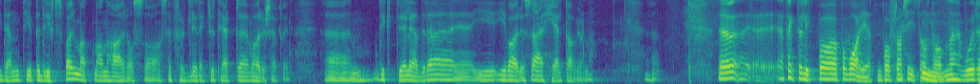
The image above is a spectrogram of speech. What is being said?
i den type driftsform at man har også selvfølgelig rekruttert eh, varesjefer. Eh, dyktige ledere i, i varehuset er helt avgjørende. Jeg tenkte litt på, på varigheten på franchiseavtalene. Mm. Hvor,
